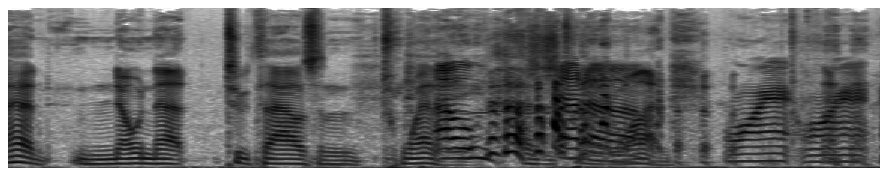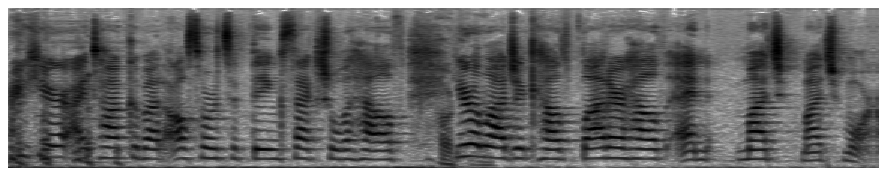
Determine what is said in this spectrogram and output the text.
I had No net 2020. Oh, shut up. 21. Wah, wah. Here, I talk about all sorts of things sexual health, urologic health, bladder health, and much, much more.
